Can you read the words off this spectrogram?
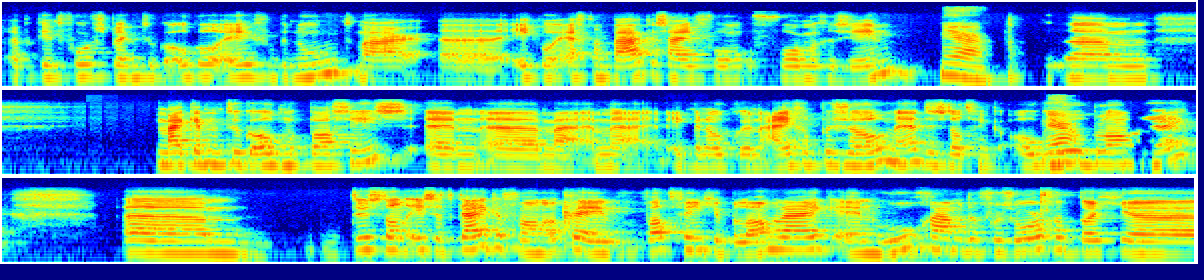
Heb ik in het voorgesprek natuurlijk ook wel even benoemd. Maar uh, ik wil echt een baken zijn voor, voor mijn gezin. Ja. Um, maar ik heb natuurlijk ook mijn passies. En uh, maar, maar, ik ben ook een eigen persoon. Hè, dus dat vind ik ook ja. heel belangrijk. Um, dus dan is het kijken van, oké, okay, wat vind je belangrijk en hoe gaan we ervoor zorgen dat je,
